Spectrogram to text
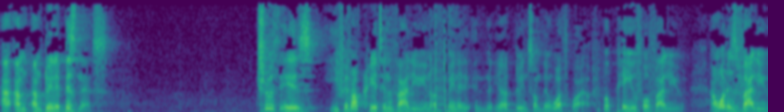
I'm, I'm doing a business. Truth is, if you're not creating value, you're not doing you're not doing something worthwhile. People pay you for value. And what is value?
